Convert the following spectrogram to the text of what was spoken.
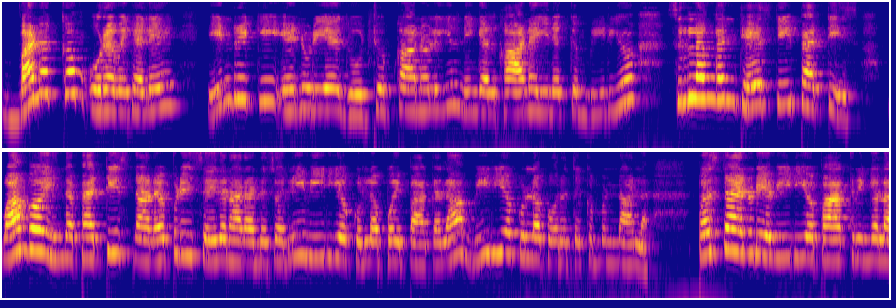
வணக்கம் உறவுகளே. இன்றைக்கு என்னுடைய யூடியூப் காணொலியில் நீங்கள் காண இருக்கும் வீடியோ ஸ்ரீலங்கன் டேஸ்டி பட்டீஸ் வாங்க இந்த பட்டீஸ் நான் எப்படி செய்தனான்னு சொல்லி வீடியோக்குள்ளே போய் பார்க்கலாம். வீடியோக்குள்ளே போகிறதுக்கு முன்னால் ஃபஸ்ட்டாக என்னுடைய வீடியோ பார்க்குறீங்களா?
